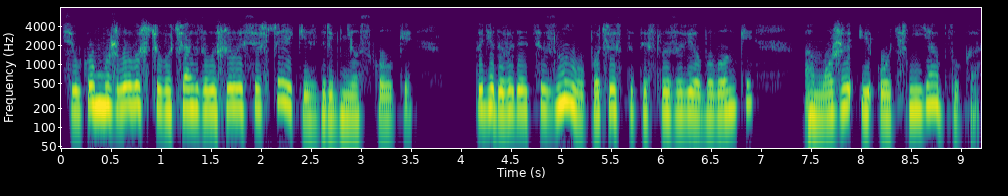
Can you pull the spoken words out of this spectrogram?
Цілком можливо, що в очах залишилися ще якісь дрібні осколки. Тоді доведеться знову почистити слизові оболонки, а може, і очні яблука.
